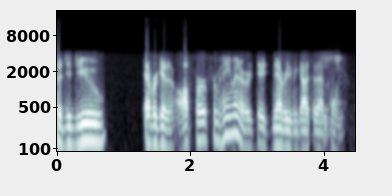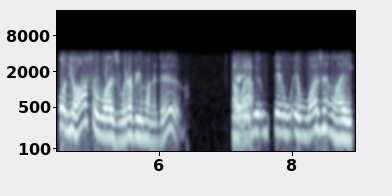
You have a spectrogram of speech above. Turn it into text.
So did you ever get an offer from Heyman, or it never even got to that point? Well, the offer was whatever you want to do. Oh, wow. It, it, it wasn't like,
